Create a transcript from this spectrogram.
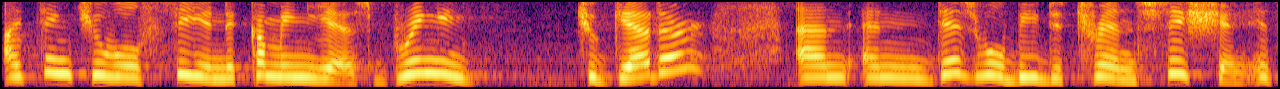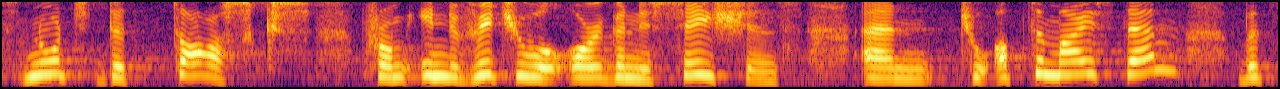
I think you will see in the coming years, bringing together, and, and this will be the transition. It's not the tasks from individual organizations and to optimize them, but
